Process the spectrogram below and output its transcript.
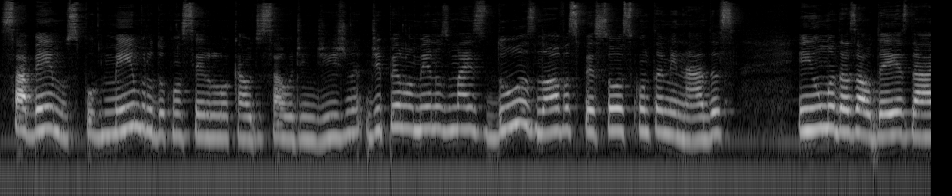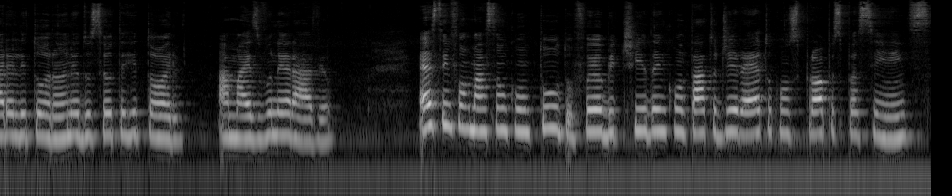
sabemos, por membro do Conselho Local de Saúde Indígena, de pelo menos mais duas novas pessoas contaminadas em uma das aldeias da área litorânea do seu território, a mais vulnerável. Esta informação, contudo, foi obtida em contato direto com os próprios pacientes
